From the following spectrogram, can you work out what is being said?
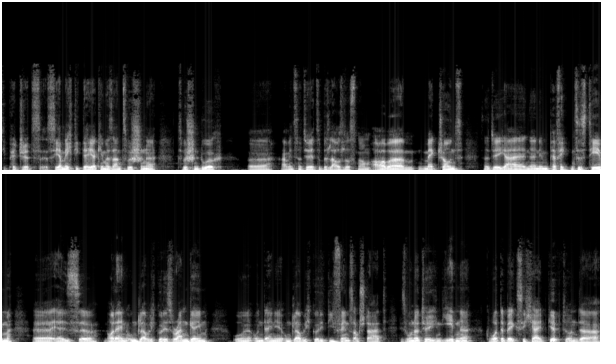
die Patriots sehr mächtig dahergekommen sind zwischen, äh, zwischendurch. Äh, auch wenn es natürlich jetzt ein bisschen auslassen haben. Aber Mac Jones ist natürlich auch in einem perfekten System. Äh, er ist, äh, hat ein unglaublich gutes Run-Game und, eine unglaublich gute Defense am Start. Das wo natürlich in jedem Quarterback Sicherheit gibt und äh,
